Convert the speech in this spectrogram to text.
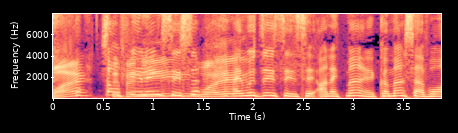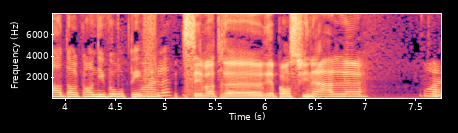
Ouais, Ton Stéphanie? feeling, c'est ça? Ouais. Hey, moi, c'est- c'est- honnêtement, comment savoir? Donc, on y va au pif, Ouais. là. C'est votre euh, réponse finale? Ouais.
